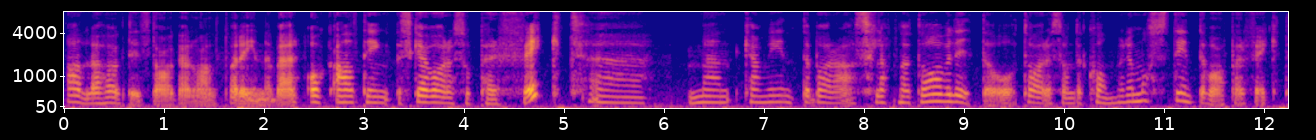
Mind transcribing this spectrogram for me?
alla högtidsdagar och allt vad det innebär. Och allting ska vara så perfekt. Eh, men kan vi inte bara slappna av lite och ta det som det kommer? Det måste inte vara perfekt.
